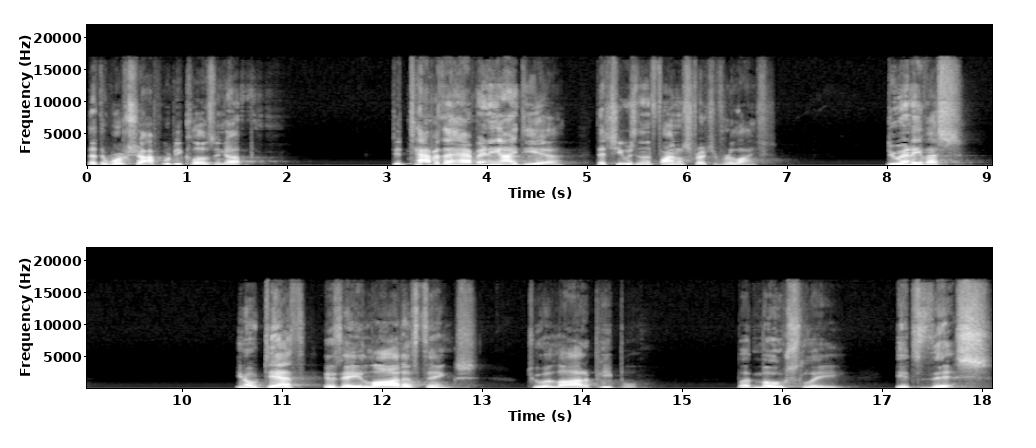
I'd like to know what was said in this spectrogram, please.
That the workshop would be closing up? Did Tabitha have any idea that she was in the final stretch of her life? Do any of us? You know, death is a lot of things to a lot of people, but mostly it's this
